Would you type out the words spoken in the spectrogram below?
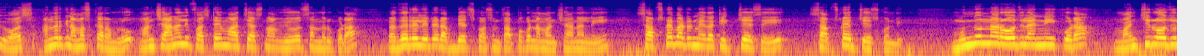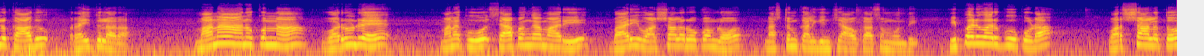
వ్యూవర్స్ అందరికీ నమస్కారములు. మన ఛానల్ని ఫస్ట్ టైం వాచ్ చేస్తున్న వ్యూవర్స్ అందరూ కూడా వెదర్ రిలేటెడ్ అప్డేట్స్ కోసం తప్పకుండా మన ఛానల్ని సబ్స్క్రైబ్ బటన్ మీద క్లిక్ చేసి సబ్స్క్రైబ్ చేసుకోండి. ముందున్న రోజులన్నీ కూడా మంచి రోజులు కాదు రైతులారా. మన అనుకున్న వరుణుడే మనకు శాపంగా మారి భారీ వర్షాల రూపంలో నష్టం కలిగించే అవకాశం ఉంది. ఇప్పటి వరకు కూడా వర్షాలతో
